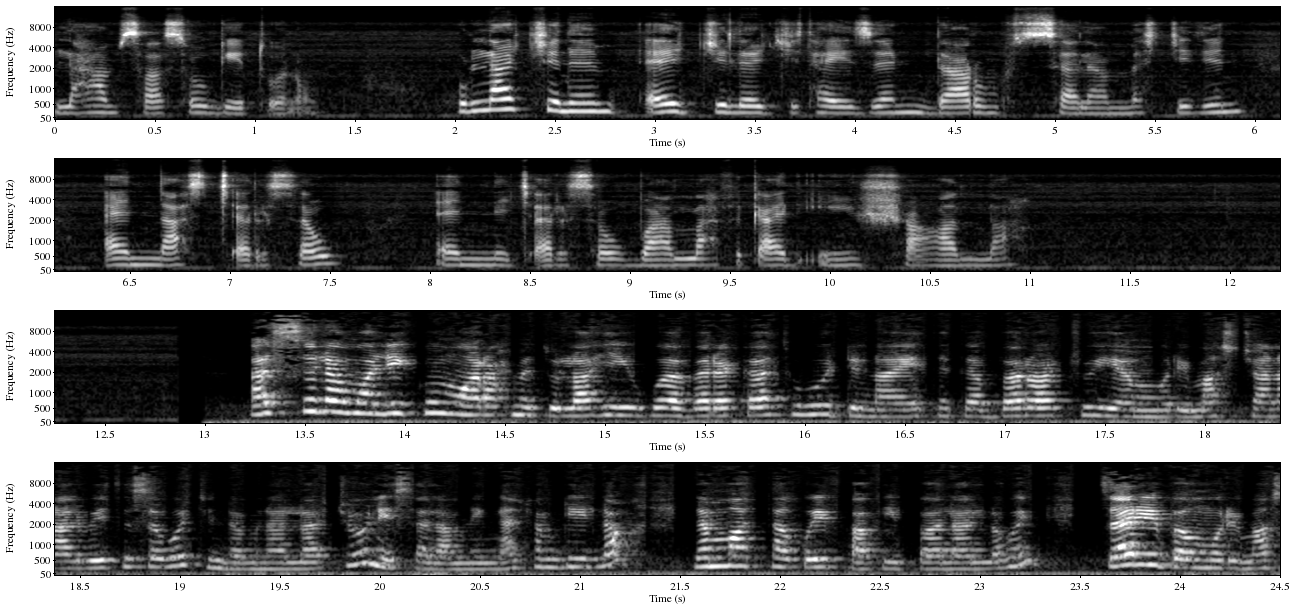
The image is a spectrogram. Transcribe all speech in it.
ለሀምሳ ሰው ጌጡ ነው። ሁላችንም እጅ ለእጅ ታይዘን ዳሩ ሰላም መስጂድን እናስጨርሰው፣ እንጨርሰው በአላህ ፍቃድ ኢንሻአላህ። አሰላሙ አለይኩም ወራህመቱላሂ ወበረካቱ። ውድና የተከበራችሁ የሙሪማስ ቻናል ቤተሰቦች እንደምን አላችሁ? እኔ ሰላም ነኝ አልሐምዱሊላህ። ለማታውቁኝ ፋፊ ይባላለሁኝ። ዛሬ በሙሪማስ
